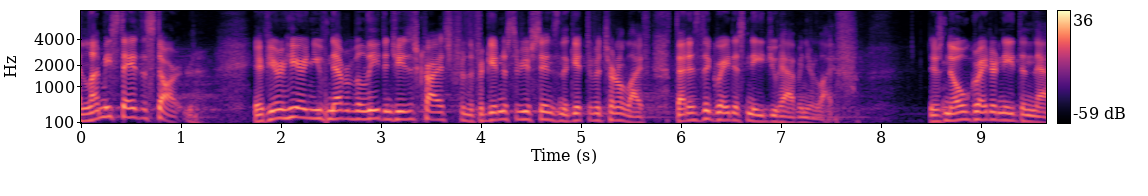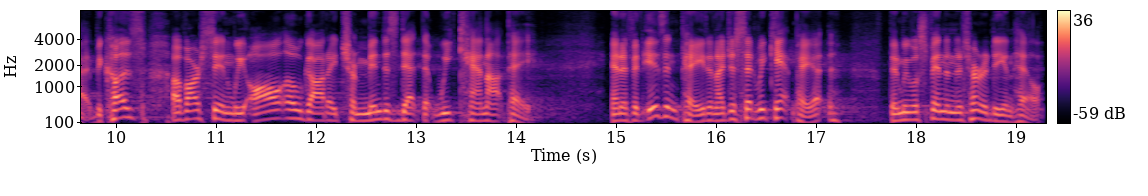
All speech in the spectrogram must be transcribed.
And let me stay at the start. If you're here and you've never believed in Jesus Christ for the forgiveness of your sins and the gift of eternal life, that is the greatest need you have in your life. There's no greater need than that. Because of our sin, we all owe God a tremendous debt that we cannot pay. And if it isn't paid, and I just said we can't pay it, then we will spend an eternity in hell.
